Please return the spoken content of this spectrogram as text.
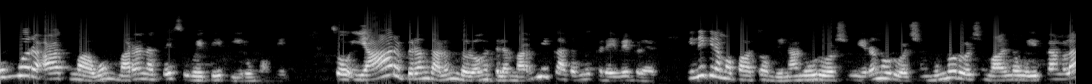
ஒவ்வொரு ஆத்மாவும் மரணத்தை சுவைத்தே தீரும் அப்படின்னு. சோ யாரு பிறந்தாலும் இந்த உலகத்துல மரணிக்காதவங்க கிடையவே கிடையாது. இன்னைக்கு நம்ம பார்த்தோம் அப்படின்னா நூறு வருஷம் இருநூறு வருஷம் முந்நூறு வருஷம் வாழ்ந்தவங்க இருக்காங்களா?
